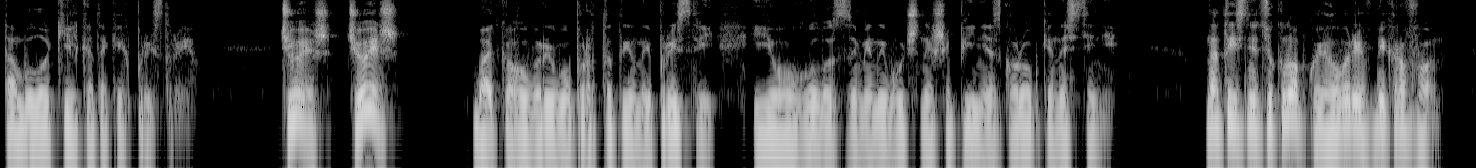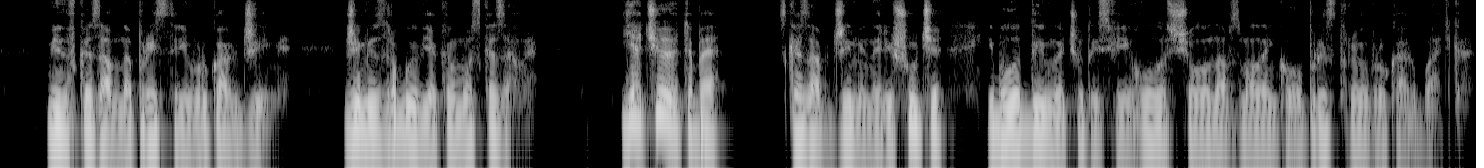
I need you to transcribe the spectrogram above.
Там було кілька таких пристроїв. Чуєш, чуєш? Батько говорив у портативний пристрій, і його голос замінив гучне шипіння з коробки на стіні. Натисні цю кнопку і говори в мікрофон. Він вказав на пристрій в руках Джиммі. Джиммі зробив, як йому сказали. Я чую тебе, сказав Джиммі нерішуче, і було дивно чути свій голос, що лунав з маленького пристрою в руках батька.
